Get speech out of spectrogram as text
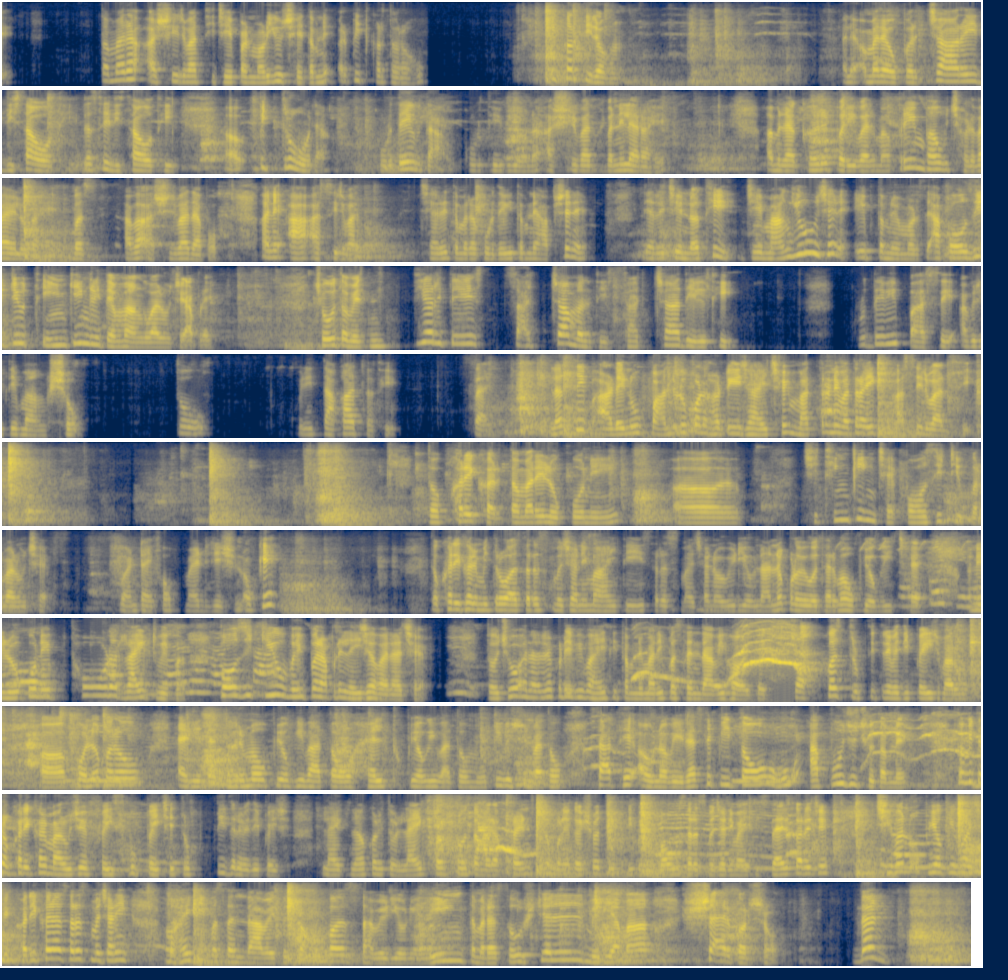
તમારા આશીર્વાદથી જે પણ મળ્યું છે, તમને અર્પિત કરતો રહું. એ કરતી રહું. અને અમારા ઉપર ચારેય દિશાઓથી, દસે દિશાઓથી પિતૃઓના, કુળદેવતા, કુળદેવીઓના આશીર્વાદ બનેલા રહે. અમારા ઘર પરિવારમાં પ્રેમભાવ જળવાયેલો રહે. બસ, આવા આશીર્વાદ આપો. અને આ આશીર્વાદ જ્યારે તમારા કુળદેવી તમને આપશે ને ત્યારે જે નથી, જે માંગ્યું છે ને, એ તમને મળશે. આ પોઝિટિવ થિંકિંગ રીતે માંગવાનું છે આપણે. જો તમે નિત્ય રીતે સાચા મનથી, સાચા દિલથી કુળદેવી પાસે આવી રીતે માંગશો, તો કોઈની તાકાત નથી. સાહેબ, નસીબ આડેનું પાંદડું પણ હટી જાય છે, માત્ર ને માત્ર એક આશીર્વાદથી. તો ખરેખર તમારે લોકોને જે થિંકિંગ છે પોઝિટિવ કરવાનું છે. One type of meditation okay તો ખરેખર મિત્રો, આ સરસ મજાની માહિતી, સરસ મજાનો વીડિયો નાનકડો એવો ધર્મ ઉપયોગી છે. અને લોકોને થોડા રાઈટ વે પર પોઝિટિવ વે પર આપણે લઈ જવાના છે. તો જો આ નાનકડી એવી માહિતી તમને મારી પસંદ આવી હોય, તો ચોક્કસ તૃપ્તિ ત્રિવેદી પેજ મારું ફોલો કરો. એની અંદર ધર્મ ઉપયોગી વાતો હેલ્થ ઉપયોગી વાતો મોટિવેશન વાતો સાથે અવનવી રેસિપી તો હું આપું જ છું તમને. તો મિત્રો, ખરેખર મારું જે ફેસબુક પેજ છે, તૃપ્તિ ત્રિવેદી પેજ લાઇક ન કરી તો લાઇક કરશો, તમારા ફ્રેન્ડ્સ લોકોને કહેશો, તૃપ્તિ પેજ બહુ સરસ મજાની માહિતી શેર કરે છે. જીવન ઉપયોગી હોય છે, ખરેખર આ સરસ મજાની માહિતી પસંદ આવે તો ચોક્કસ આ વિડીયોની લિંક તમારા સોશિયલ મીડિયામાં શેર કરશો. ડન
